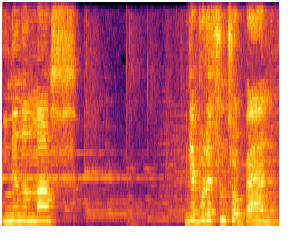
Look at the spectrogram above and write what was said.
İnanılmaz. Bir de burasını çok beğendim.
